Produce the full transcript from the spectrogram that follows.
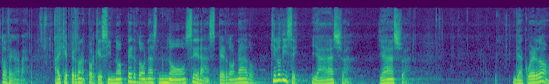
Toda Gabá. Hay que perdonar, porque si no perdonas, no serás perdonado. ¿Quién lo dice? Yahshua. Yahshua. ¿De acuerdo?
